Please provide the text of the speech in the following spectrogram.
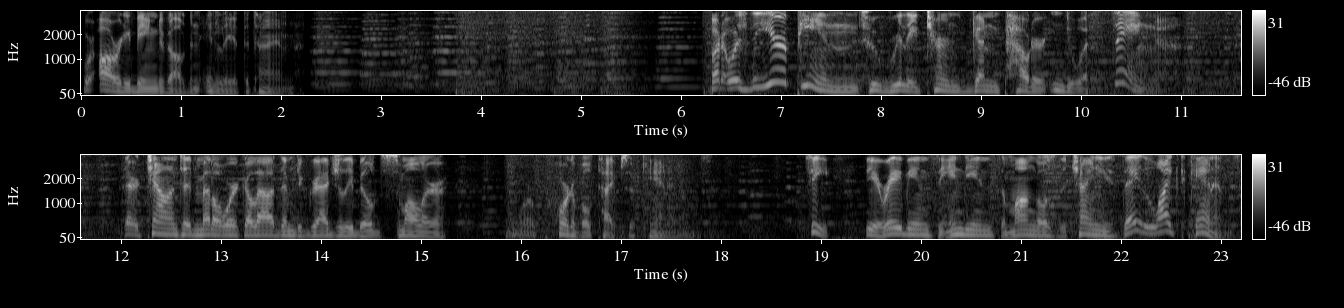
were already being developed in Italy at the time. But it was the Europeans who really turned gunpowder into a thing. Their talented metalwork allowed them to gradually build smaller, more portable types of cannons. See, the Arabians, the Indians, the Mongols, the Chinese, they liked cannons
